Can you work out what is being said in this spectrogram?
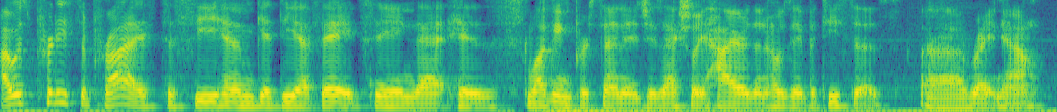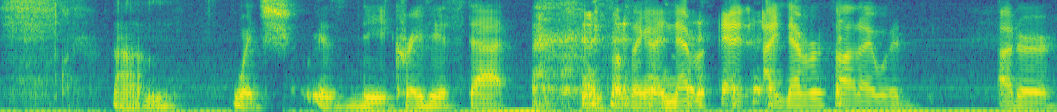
I was pretty surprised to see him get DFA'd, seeing that his slugging percentage is actually higher than Jose Bautista's uh, right now, um, which is the craziest stat and something I never I never thought I would utter.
